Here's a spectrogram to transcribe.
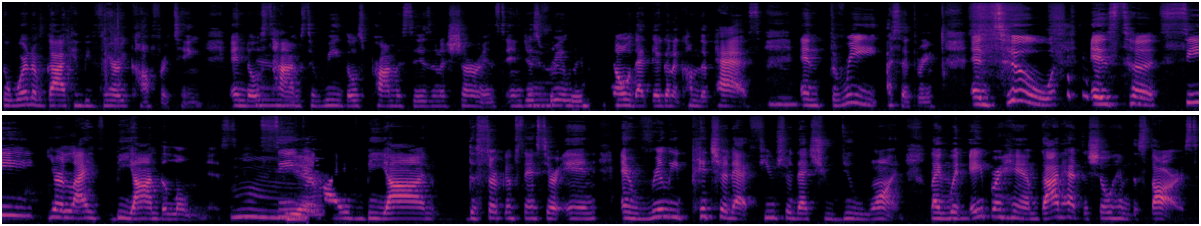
the word of God can be very comforting in those Yeah. times to read those promises and assurance and just Yeah. really know that they're going to come to pass. Mhm. And three, I said three. And two is to see your life beyond the loneliness, see Yeah. your life beyond the circumstance you're in and really picture that future that you do want. Like with Abraham, God had to show him the stars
